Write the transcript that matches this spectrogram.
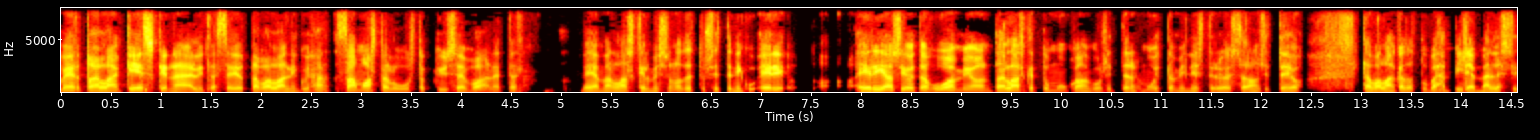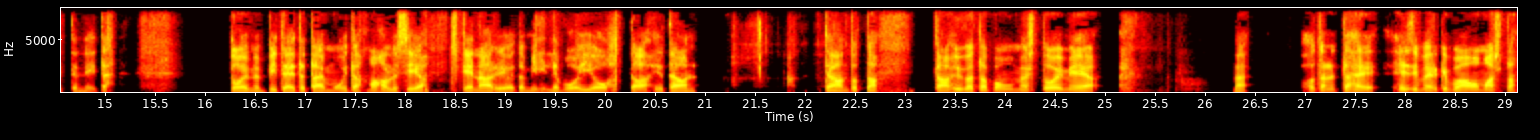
vertaillaan keskenään, eli tässä ei ole tavallaan niin kuin ihan samasta luusta kyse, vaan että VM-laskelmissa on otettu sitten niin kuin eri, eri asioita huomioon tai laskettu mukaan, kun sitten muissa ministeriöissä on sitten jo tavallaan katsottu vähän pidemmälle sitten niitä toimenpiteitä tai muita mahdollisia skenaarioita, mihin ne voi johtaa. Ja tämä on, tämä on, tota, tämä on hyvä tapa mun mielestä toimia ja mä otan nyt tähän esimerkin vaan omasta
